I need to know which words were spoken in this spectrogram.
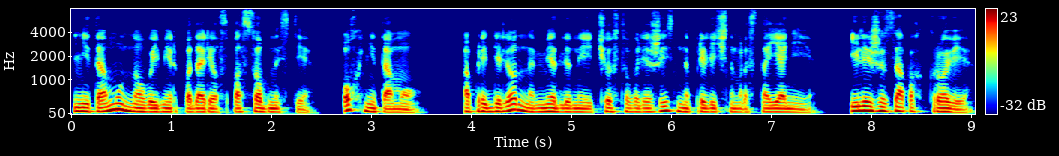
Не тому новый мир подарил способности, ох, не тому. Определенно медленные чувствовали жизнь на приличном расстоянии. Или же запах крови.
